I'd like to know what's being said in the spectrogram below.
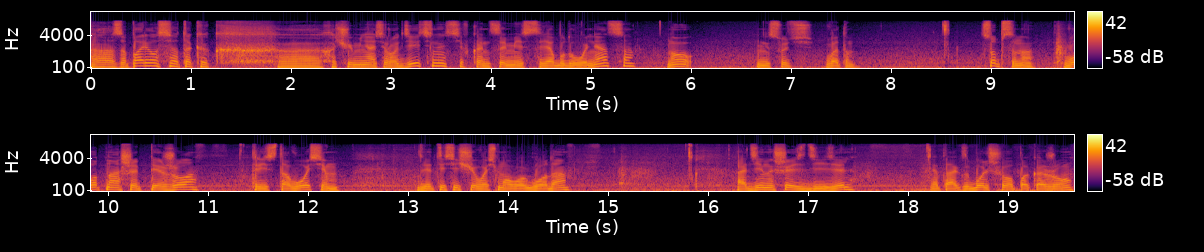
а, запарился, так как а, хочу менять род деятельности. В конце месяца я буду увольняться, но не суть в этом. Собственно, вот наша Peugeot 308 2008 года. 1.6 дизель. Я так с большего покажу.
